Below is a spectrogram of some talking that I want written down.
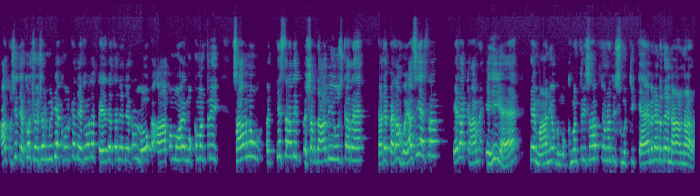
ਆ ਤੁਸੀਂ ਦੇਖੋ ਸੋਸ਼ਲ ਮੀਡੀਆ ਖੋਲ ਕੇ ਦੇਖ ਲਓ ਤੇ ਪੇਜ ਦੇ ਥੱਲੇ ਦੇਖ ਲਓ, ਲੋਕ ਆਪ ਮੁਹਾਰੇ ਮੁੱਖ ਮੰਤਰੀ ਸਾਹਿਬ ਨੂੰ ਕਿਸ ਤਰ੍ਹਾਂ ਦੀ ਸ਼ਬਦਾਵਲੀ ਯੂਜ਼ ਕਰ ਰਿਹਾ ਹੈ? ਕਦੇ ਪਹਿਲਾਂ ਹੋਇਆ ਸੀ ਇਸ ਤਰ੍ਹਾਂ? ਇਹਦਾ ਕਾਰਨ ਇਹੀ ਹੈ ਕਿ ਮਾਨਯੋਗ ਮੁੱਖ ਮੰਤਰੀ ਸਾਹਿਬ ਤੇ ਉਹਨਾਂ ਦੀ ਸਮੁੱਚੀ ਕੈਬਨਿਟ ਦੇ ਨਾਲ ਨਾਲ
